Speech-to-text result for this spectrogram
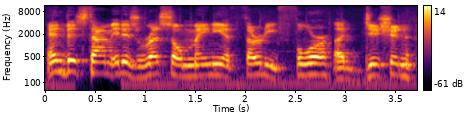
and this time it is WrestleMania 34 edition.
